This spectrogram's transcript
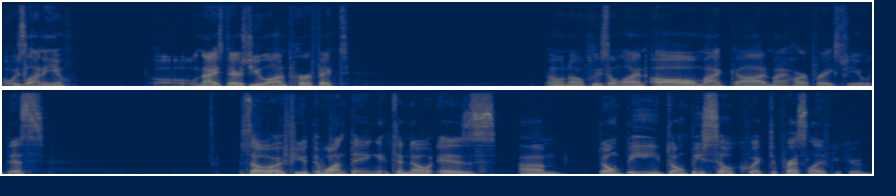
Always lining you. Oh, nice. There's Yu'lon. Perfect. Oh, no. Please don't lie. Oh, my God. My heart breaks for you. This... So, if you... One thing to note is... Um, don't be don't be so quick to press life cocoon.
